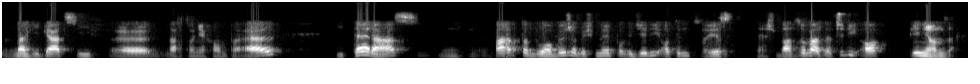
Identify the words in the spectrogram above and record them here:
w nawigacji w, e, na stronie home.pl. I teraz warto byłoby, żebyśmy powiedzieli o tym, co jest też bardzo ważne, czyli o pieniądzach.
